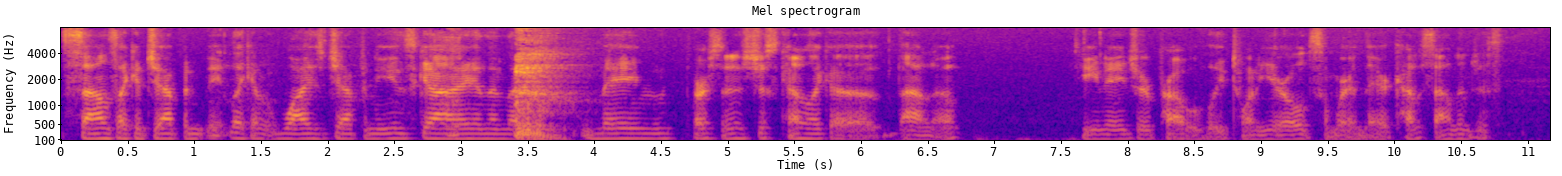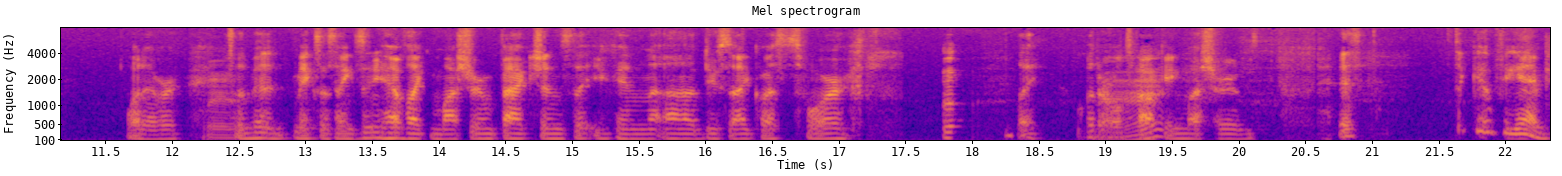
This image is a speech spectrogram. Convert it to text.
sounds like a Japanese, like a wise Japanese guy, and then the main person is just kind of like a I don't know, teenager, probably twenty year old somewhere in there, kind of sounding just whatever. It's a mi- mix of things. And you have like mushroom factions that you can uh, do side quests for, like literal Alright. talking mushrooms. It's, it's a goofy game.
